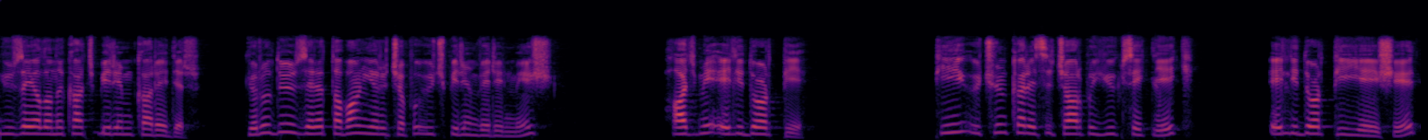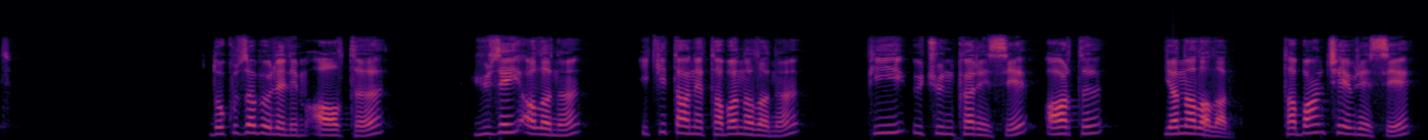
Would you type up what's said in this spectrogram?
yüzey alanı kaç birim karedir? Görüldüğü üzere taban yarıçapı 3 birim verilmiş. Hacmi 54 pi. Pi 3'ün karesi çarpı yükseklik 54 pi'ye eşit. 9'a bölelim 6. Yüzey alanı 2 tane taban alanı pi 3'ün karesi artı yanal alan taban çevresi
